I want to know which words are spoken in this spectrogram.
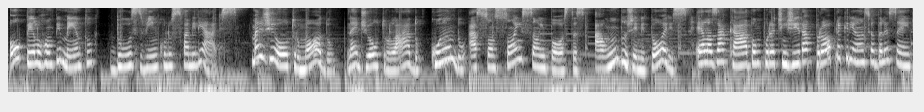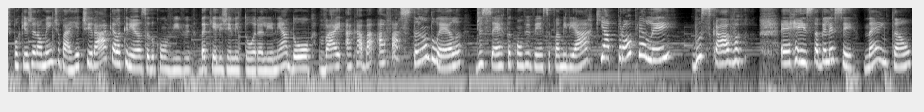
ou pelo rompimento dos vínculos familiares. Mas de outro modo, né, de outro lado, quando as sanções são impostas a um dos genitores, elas acabam por atingir a própria criança e adolescente, porque geralmente vai retirar aquela criança do convívio daquele genitor alieneador, vai acabar afastando ela de certa convivência familiar que a própria lei buscava é, reestabelecer, né? Então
